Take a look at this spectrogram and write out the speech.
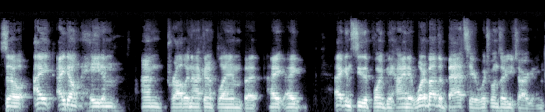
so I, I don't hate him. I'm probably not going to play him, but I, I I can see the point behind it. What about the bats here? Which ones are you targeting?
